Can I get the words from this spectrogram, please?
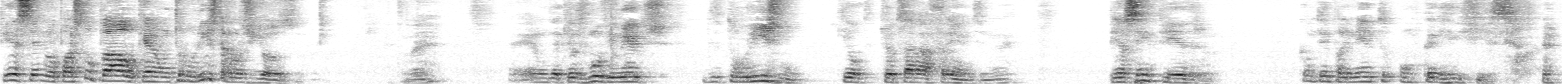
Pensa no apóstolo Paulo, que era um terrorista religioso. Não é? Era um daqueles movimentos de terrorismo que eu, que eu estava à frente, não é? Pensa em Pedro, com um temperamento um bocadinho difícil.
